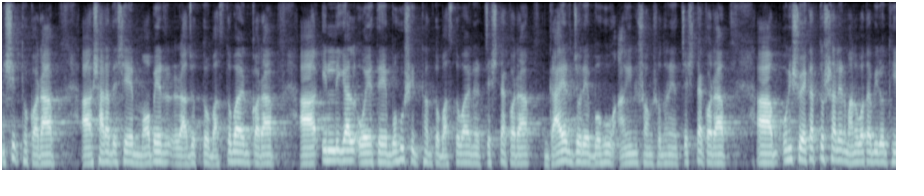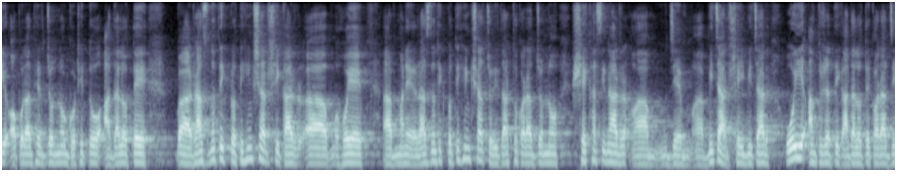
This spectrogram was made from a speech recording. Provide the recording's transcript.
নিষিদ্ধ করা সারা দেশে মবের রাজত্ব বাস্তবায়ন করা ইল্লিগাল ওয়েতে বহু সিদ্ধান্ত বাস্তবায়নের চেষ্টা করা, গায়ের জোরে বহু আইন সংশোধনের চেষ্টা করা উনিশশো একাত্তর সালের মানবতা বিরোধী অপরাধের জন্য গঠিত আদালতে রাজনৈতিক প্রতিহিংসার শিকার হয়ে মানে রাজনৈতিক প্রতিহিংসা চরিতার্থ করার জন্য শেখ হাসিনার যে বিচার, সেই বিচার ওই আন্তর্জাতিক আদালতে করা, যে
